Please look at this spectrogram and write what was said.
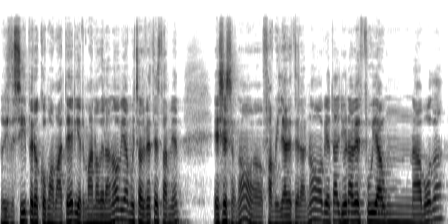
nos dice sí, pero como amateur y hermano de la novia, muchas veces también es eso, ¿no? Familiares de la novia, tal. Yo una vez fui a una boda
